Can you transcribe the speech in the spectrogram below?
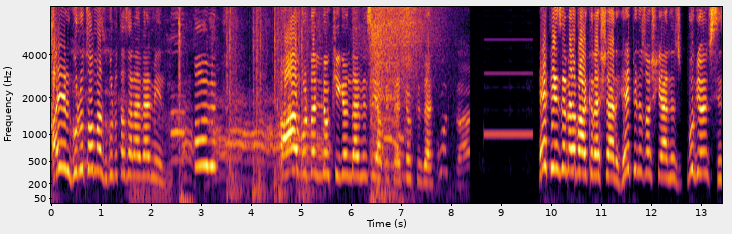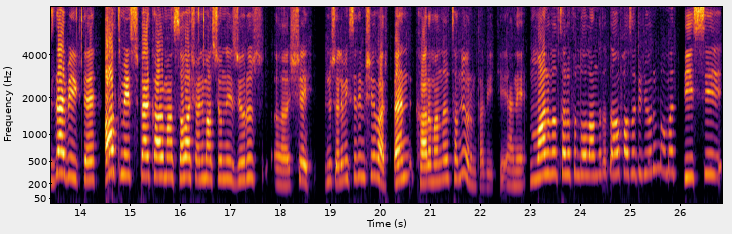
Hayır Groot olmaz. Groot'a zarar vermeyin. Abi. Aa burada Loki göndermesi yapmışlar. Çok güzel. Hepinize merhaba arkadaşlar. Hepiniz hoş geldiniz. Bugün sizler birlikte Ultimate Süper Kahraman Savaş animasyonunu izliyoruz. Ee, şey Şimdi söylemek istediğim bir şey var. Ben kahramanları tanıyorum tabii ki. Yani Marvel tarafında olanları daha fazla biliyorum ama DC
